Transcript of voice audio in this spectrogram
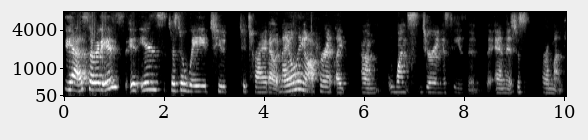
yeah so it is it is just a way to to try it out. And I only offer it like um, once during a season, and it's just for a month,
